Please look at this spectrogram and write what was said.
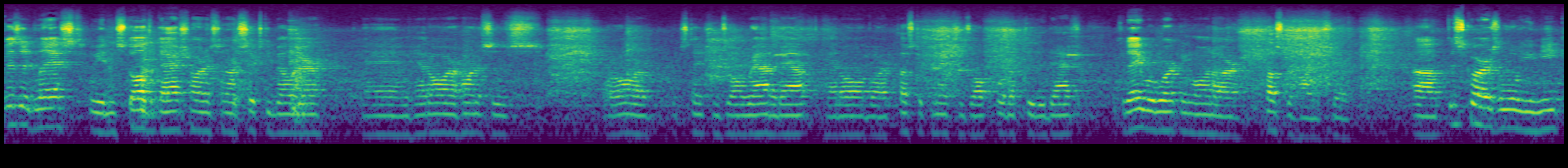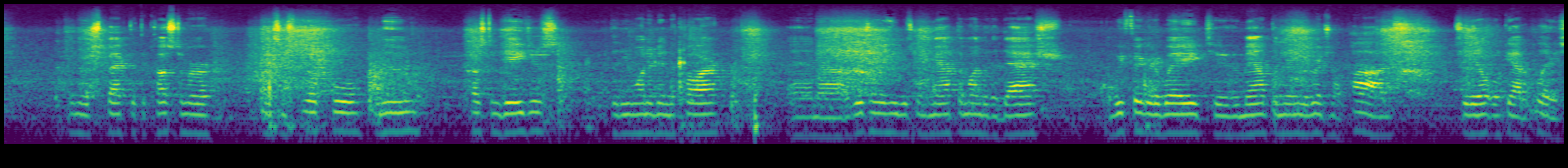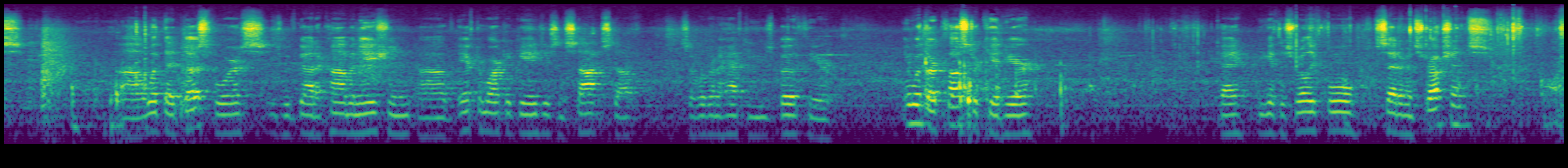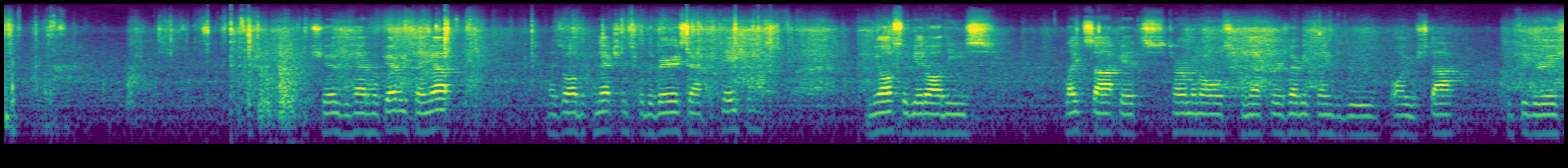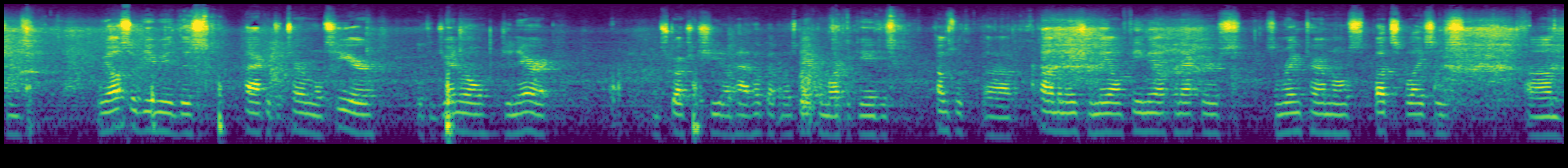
visited last, we had installed the dash harness on our 60 Bel Air, and we had all our harnesses, or all our extensions all routed out, had all of our cluster connections all pulled up to the dash. Today we're working on our cluster harness here. Uh, this car is a little unique in the respect that the customer has these real cool moon custom gauges that he wanted in the car. And uh, originally he was going to mount them under the dash, and we figured a way to mount them in the original pods so they don't look out of place. Uh, what that does for us is we've got a combination of aftermarket gauges and stock stuff, so we're going to have to use both here. And with our cluster kit here, okay, you get this really cool set of instructions. It shows you how to hook everything up, has all the connections for the various applications. And you also get all these light sockets, terminals, connectors, everything to do all your stock configurations. We also give you this package of terminals here with a general generic instruction sheet on how to hook up most aftermarket gauges. Comes with a uh, combination of male and female connectors, some ring terminals, butt splices. Um,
